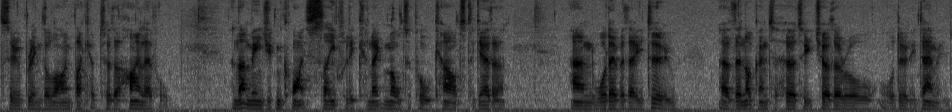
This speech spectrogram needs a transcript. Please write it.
to bring the line back up to the high level and that means you can quite safely connect multiple cards together and whatever they do uh, they're not going to hurt each other or, or do any damage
